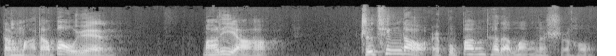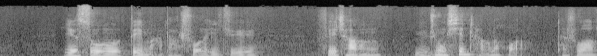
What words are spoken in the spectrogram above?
当马大抱怨玛利亚只听到而不帮他的忙的时候，耶稣对马大说了一句非常语重心长的话，他说：“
